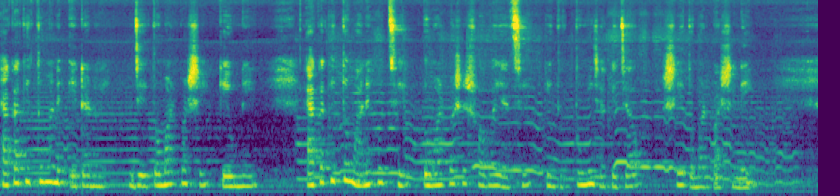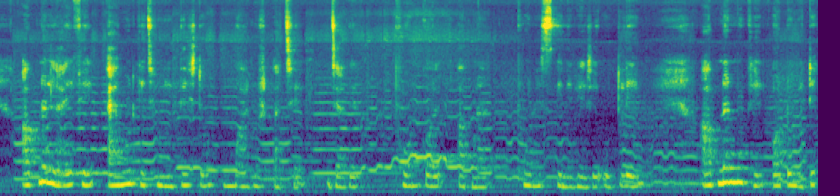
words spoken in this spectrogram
একাকিত্ব মানে এটা নয় যে তোমার পাশে কেউ নেই। একাকিত্ব মানে হচ্ছে তোমার পাশে সবাই আছে, কিন্তু তুমি যাকে চাও সে তোমার পাশে নেই। আপনার লাইফে এমন কিছু নির্দিষ্ট মানুষ আছে, যাদের ফোন কল আপনার ফোন স্ক্রিনে ভেসে উঠলেই আপনার মুখে অটোমেটিক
